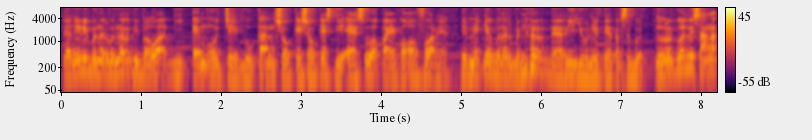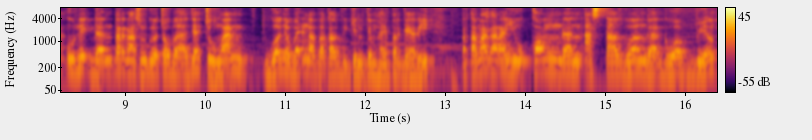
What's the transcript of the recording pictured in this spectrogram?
Dan ini bener-bener dibawa di MOC, bukan showcase-showcase di SU apa Eco Over ya. Damage-nya bener-bener dari unitnya tersebut. Menurut gue ini sangat unik dan ntar langsung gue coba aja, cuman gue nyobain nggak bakal bikin tim hyper carry. Pertama karena Yukong dan Asta gue nggak gue build,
